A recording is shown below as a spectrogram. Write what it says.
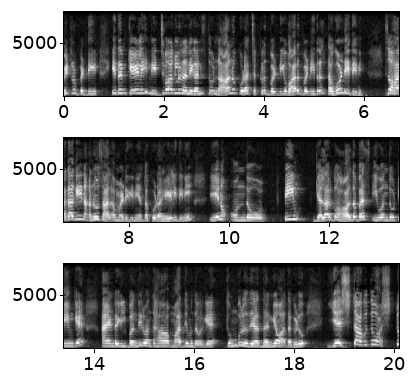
ಮೀಟರ್ ಬಡ್ಡಿ ಇದನ್ನ ಕೇಳಿ ನಿಜವಾಗ್ಲೂ ನನಗೆ ಅನಿಸ್ತು ನಾನು ಕೂಡ ಚಕ್ರದ ಬಡ್ಡಿ, ವಾರದ ಬಡ್ಡಿ ಇದ್ರಲ್ಲಿ ತಗೊಂಡಿದ್ದೀನಿ. ಸೊ ಹಾಗಾಗಿ ನಾನು ಸಾಲ ಮಾಡಿದ್ದೀನಿ ಅಂತ ಕೂಡ ಹೇಳಿದ್ದೀನಿ. ಏನೋ ಒಂದು ಟೀಮ್ ಎಲ್ಲರಿಗೂ ಆಲ್ ದ ಬೆಸ್ಟ್ ಈ ಒಂದು ಟೀಮ್ಗೆ ಆ್ಯಂಡ್ ಇಲ್ಲಿ ಬಂದಿರುವಂತಹ ಮಾಧ್ಯಮದವ್ರಿಗೆ ತುಂಬ ಹೃದಯ ಧನ್ಯವಾದಗಳು. ಎಷ್ಟಾಗುತ್ತೋ ಅಷ್ಟು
